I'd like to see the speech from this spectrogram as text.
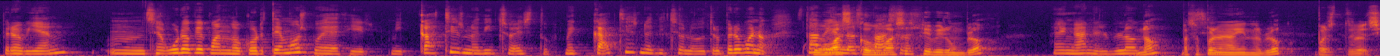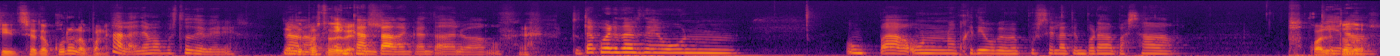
pero bien. Mm, seguro que cuando cortemos voy a decir, mi cachis no he dicho esto, me cachis no he dicho lo otro, pero bueno, está ¿Cómo, bien vas, los cómo vas a escribir un blog? Venga, en el blog. ¿No? ¿Vas a Sí. poner ahí en el blog? Pues si se te ocurre, lo pones. Hala, ya me he puesto deberes. Ya no, te he no, puesto deberes. encantada, encantada lo hago. ¿Tú te acuerdas de un, un, un objetivo que me puse la temporada pasada? ¿Cuál de era todos?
